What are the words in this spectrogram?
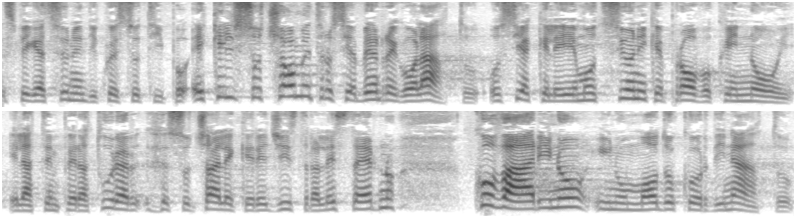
spiegazione di questo tipo è che il sociometro sia ben regolato, ossia che le emozioni che provoca in noi e la temperatura sociale che registra all'esterno covarino in un modo coordinato.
